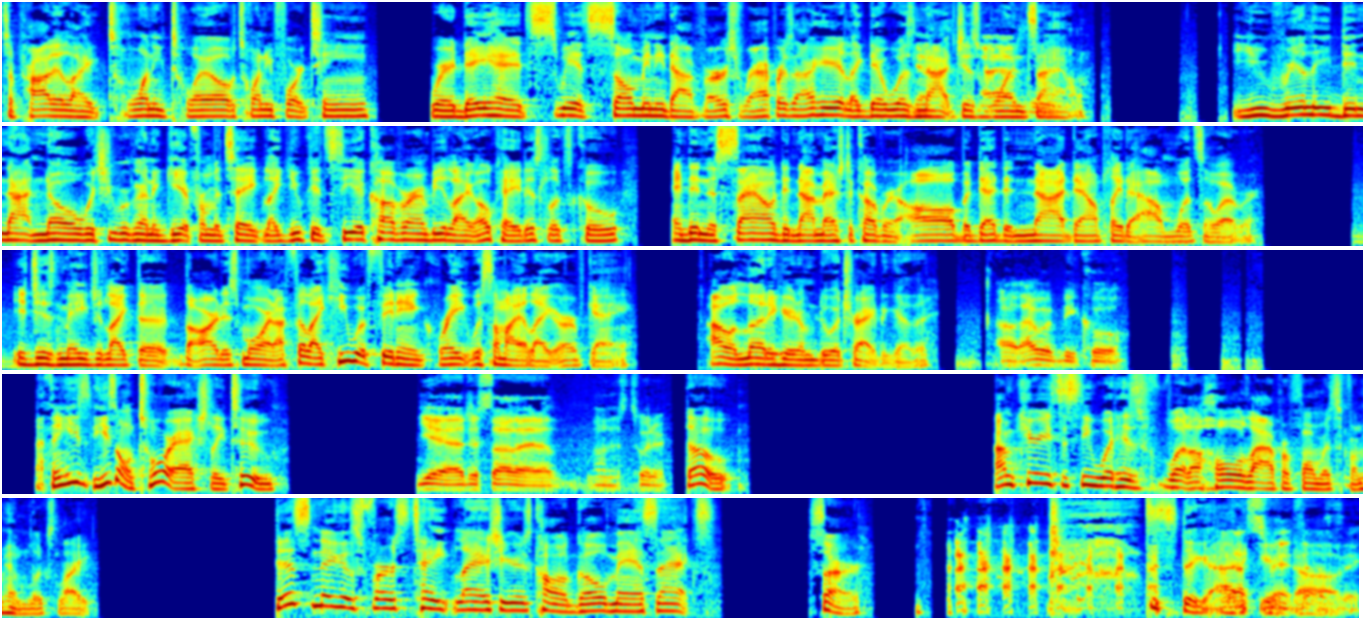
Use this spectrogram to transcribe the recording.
to probably like 2012, 2014, where they had we had so many diverse rappers out here. Like there was Yes, not just one absolutely. sound. You really did not know what you were going to get from a tape. Like you could see a cover and be like, "Okay, this looks cool," and then the sound did not match the cover at all. But that did not downplay the album whatsoever it just made you like the the artist more. And I feel like he would fit in great with somebody like Earth Gang. I would love to hear them do a track together. Oh, that would be cool. I think he's he's on tour actually too. Yeah, I just saw that on his Twitter. Dope. I'm curious to see what his what a whole live performance from him looks like. This nigga's first tape last year is called Goldman Sachs. Sir, this nigga out of here, dog.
